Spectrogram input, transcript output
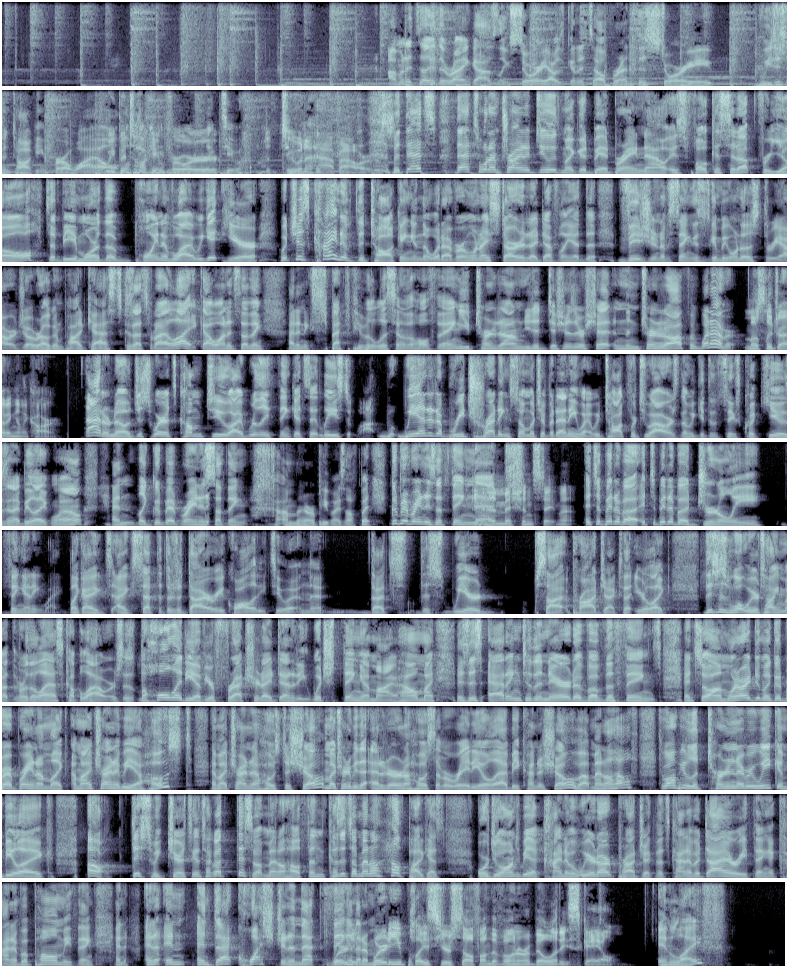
I'm going to tell you the Ryan Gosling story. I was going to tell Brent this story. We've just been talking for a while. We've been talking for Like two two and a half hours. But that's that's what I'm trying to do with my good bad brain now is focus it up for y'all to be more the point of why we get here, which is kind of the talking and the whatever. And when I started, I definitely had the vision of saying this is going to be one of those three hour Joe Rogan podcasts because that's what I like. I wanted something I didn't expect people to listen to the whole thing. You turned it on when you did dishes or shit, and then you turn it off and whatever. Mostly driving in the car. I don't know, just where it's come to, I really think it's at least, uh, we ended up retreading so much of it anyway. We talk for two hours, then we get to the six quick cues, and I'd be like, well, and like Good Bad Brain is something, I'm going to repeat myself, but Good Bad Brain is a thing Give that the mission statement. it's a bit of a, it's a bit of a journally thing anyway. Like I, I accept that there's a diary quality to it and that that's this weird project that you're like, this is what we were talking about for the last couple hours. Is the whole idea of your fractured identity. Which thing am I? How am I? Is this adding to the narrative of the things? And so I'm whenever I do my good bad brain, I'm like, am I trying to be a host? Am I trying to host a show? Am I trying to be the editor and a host of a radio labby kind of show about mental health? Do I want people to turn in every week and be like, oh, this week Jared's going to talk about this about mental health and because it's a mental health podcast? Or do I want to be a kind of a weird art project that's kind of a diary thing, a kind of a poemy thing? And and and and that question and that thing do, that I'm where do you place yourself on the vulnerability scale? in life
